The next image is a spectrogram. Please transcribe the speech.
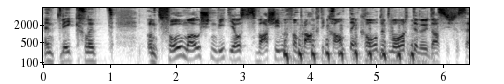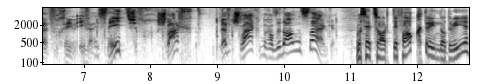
entwickelt. Und Full-Motion-Videos wahrscheinlich vom Praktikanten encoded worden, weil das ist das einfach, ich, ich weiß nicht, das ist einfach schlecht. Einfach schlecht, man kann es nicht anders sagen. Was hat so Artefakt drin, oder wie? Ja,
